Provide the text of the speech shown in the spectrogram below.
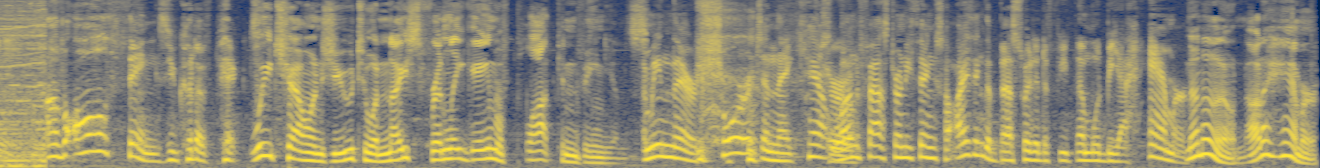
game. Of all things you could have picked. We challenge you to a nice, friendly game of plot convenience. I mean, they're short and they can't True. run fast or anything, so I think the best way to defeat them would be a hammer. No, no, no, not a hammer,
